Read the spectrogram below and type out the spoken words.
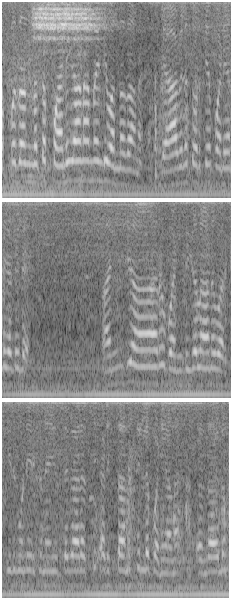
അപ്പോൾ ഇത് അന്നത്തെ പണി കാണാൻ വേണ്ടി വന്നതാണ്. രാവിലെ തുടത്തിയ പണിയാണ് കണ്ടില്ലേ? അഞ്ച് ആറ് വണ്ടികളാണ് വർക്ക് ചെയ്തുകൊണ്ടിരിക്കുന്നത്. യുദ്ധകാലത്ത് അടിസ്ഥാനത്തിലുള്ള പണിയാണ്. എന്തായാലും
